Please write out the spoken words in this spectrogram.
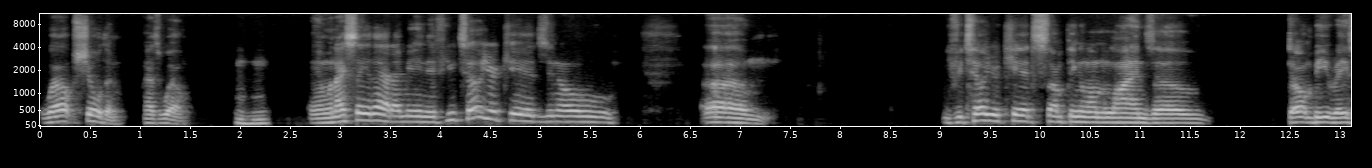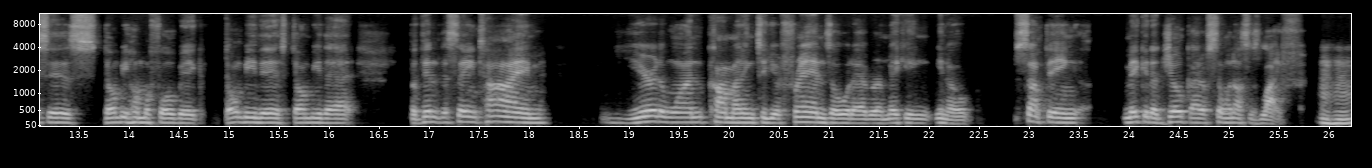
well, show them as well. Mm-hmm. And when I say that, I mean, if you tell your kids, you know, um, if you tell your kids something along the lines of, don't be racist, don't be homophobic, don't be this, don't be that. But then at the same time, you're the one commenting to your friends or whatever, making, you know, something, making a joke out of someone else's life. Mm-hmm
